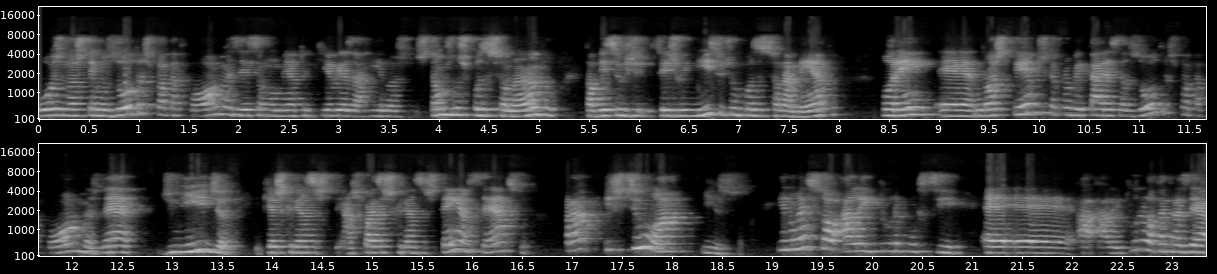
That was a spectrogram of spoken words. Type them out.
Hoje nós temos outras plataformas, esse é o momento em que eu e a Zahri nós estamos nos posicionando, talvez seja o início de um posicionamento, porém é, nós temos que aproveitar essas outras plataformas né, de mídia e que as crianças, às quais as crianças têm acesso para estimular isso. E não é só a leitura por si. É, é, a, a, leitura ela vai trazer a,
